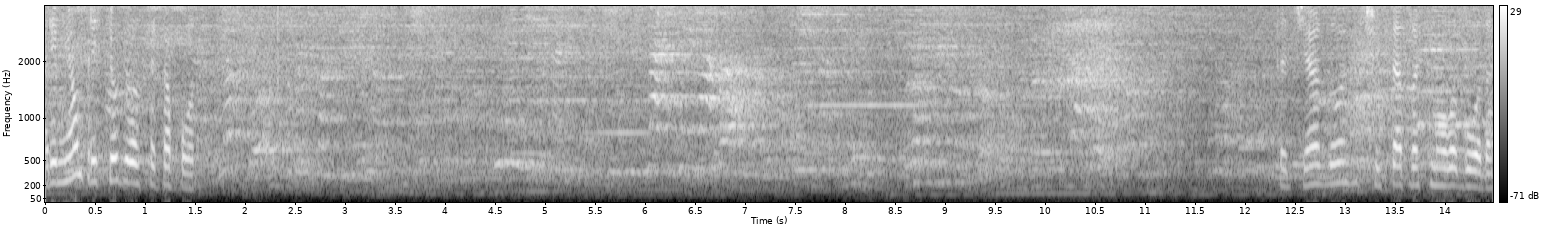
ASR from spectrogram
Ремнем пристегивался капот. Это Джагуар 68 года.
